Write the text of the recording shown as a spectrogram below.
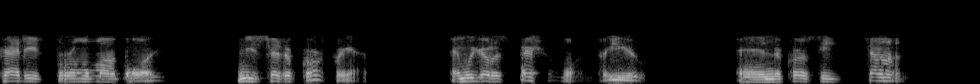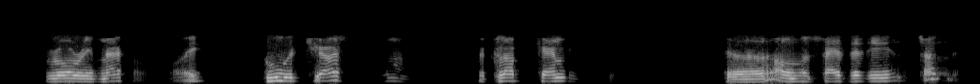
caddies for all my boys? And he said, Of course we have. And we got a special one for you. And of course, he summoned Rory McIlroy, who had just won the club championship uh, on the Saturday and Sunday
